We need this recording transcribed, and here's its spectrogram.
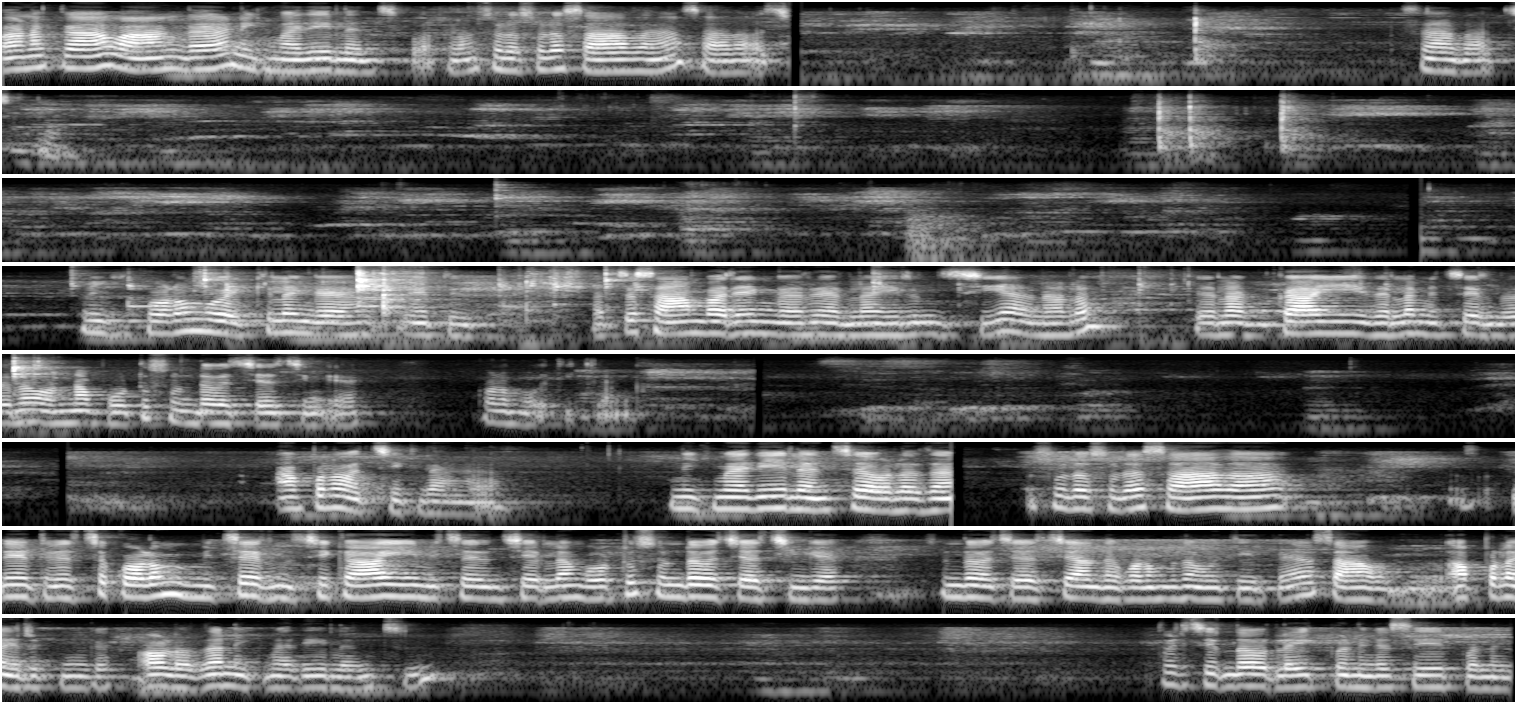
வணக்கம் வாங்க. இன்றைக்கி மதிய லஞ்ச் பார்க்கலாம் சுட சுட சாதம் சாதம் வச்சு. சாதம் வச்சுக்கலாம். இன்னைக்கு குழம்பு வைக்கலைங்க. நேற்று வச்ச சாம்பார் எங்கள் எல்லாம் இருந்துச்சு. அதனால் இதெல்லாம் காய் இதெல்லாம் மிச்சம் இருந்ததெல்லாம் ஒன்றா போட்டு சுண்டை வச்சாச்சுங்க. குழம்பு ஊற்றிக்கலாங்க அப்பளம் வச்சுக்கலாங்க. இன்னைக்கு மதிய லஞ்சு அவ்வளோதான் சுட சுட சாதம் நேற்று வச்ச குழம்பு மிச்சம் இருந்துச்சு காய் மிச்சம் இருந்துச்சு எல்லாம் போட்டு சுண்டை வச்சாச்சுங்க. சுண்டை வச்சாச்சு அந்த குழம்பு தான் ஊற்றிருக்கேன் சா அப்பளம் இருக்குங்க. அவ்வளோதான் இன்னைக்கு மதிய லஞ்சு பிடிச்சிருந்தா ஒரு லைக் பண்ணுங்கள் ஷேர் பண்ணுங்கள்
